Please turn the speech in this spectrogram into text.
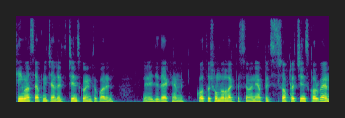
থিম আছে। আপনি চাইলে চেঞ্জ করে নিতে পারেন। এই যে দেখেন কত সুন্দর লাগতেছে। মানে আপনি সফটওয়্যার চেঞ্জ করবেন,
